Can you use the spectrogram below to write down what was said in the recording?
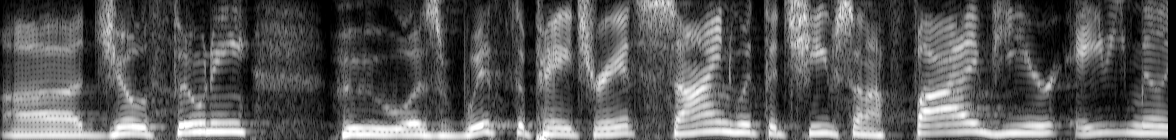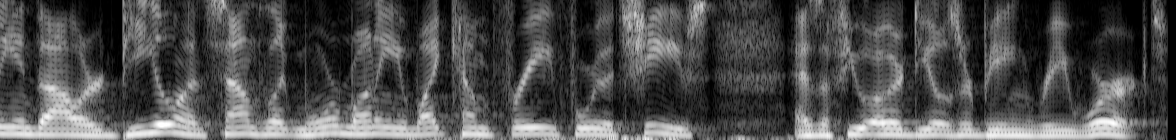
Uh, Joe Thuney, who was with the Patriots, signed with the Chiefs on a five-year, $80 million deal, and it sounds like more money might come free for the Chiefs as a few other deals are being reworked.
